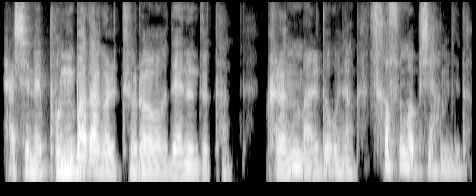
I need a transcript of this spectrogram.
자신의 본바닥을 드러내는 듯한 그런 말도 그냥 서슴없이 합니다.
